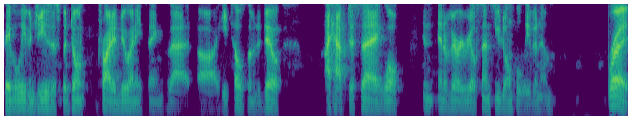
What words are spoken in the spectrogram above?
they believe in Jesus but don't try to do anything that uh, he tells them to do, I have to say, well, in, in a very real sense, you don't believe in him. Right,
